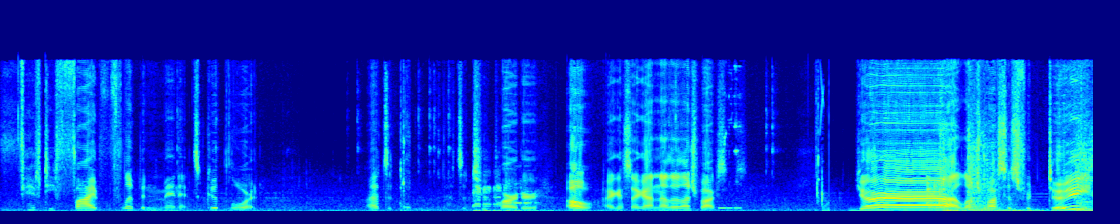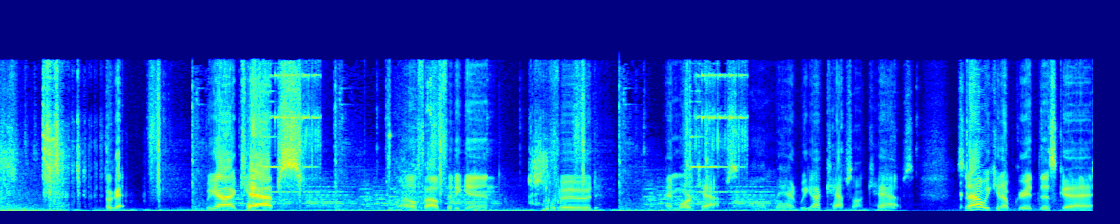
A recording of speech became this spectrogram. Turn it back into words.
55 flipping minutes. Good lord. That's a that's a two-parter. Oh, I guess I got another lunchbox. Yeah, lunchboxes for days. Okay, we got caps. Elf outfit again. Food. And more caps. Oh man, we got caps on caps. So now we can upgrade this guy.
